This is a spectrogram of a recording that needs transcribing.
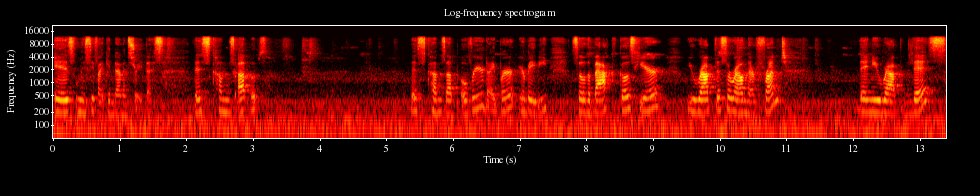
is, let me see if I can demonstrate this. This comes up, oops. This comes up over your diaper, your baby. So the back goes here. You wrap this around their front. Then you wrap this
